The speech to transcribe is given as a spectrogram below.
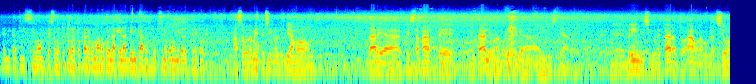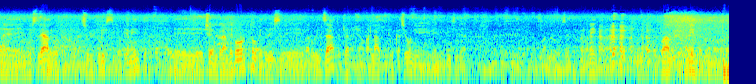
delicatissimo e soprattutto per toccare con mano quella che è la delicata situazione economica del territorio. Assolutamente sì, noi dobbiamo dare a questa parte d'Italia una politica industriale. Eh, Brindisi come Taranto ha una vocazione industriale, oltre a una vocazione turistica ovviamente, Eh, c'è un grande porto che deve essere valorizzato, già ne abbiamo parlato in più occasioni, viene in visita eh, quando ero Presidente del Parlamento, l'autorità portuale, il Parlamento, abbiamo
